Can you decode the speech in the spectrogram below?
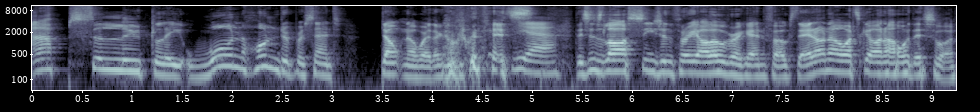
absolutely 100% don't know where they're going with this. Yeah. This is Lost Season 3 all over again, folks. They don't know what's going on with this one.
